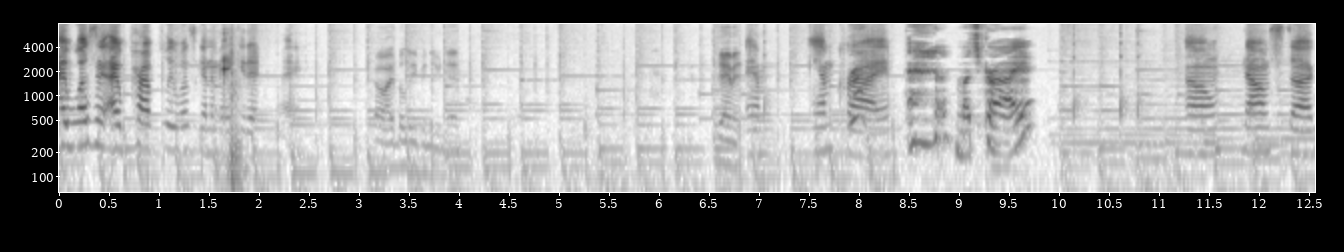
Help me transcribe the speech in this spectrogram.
I wasn't. I probably was gonna make it anyway. Oh, I believe in you, Ned. Damn it. Am, am cry. Much cry. Oh, now I'm stuck.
